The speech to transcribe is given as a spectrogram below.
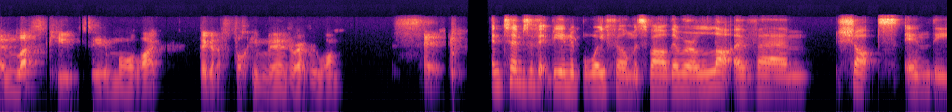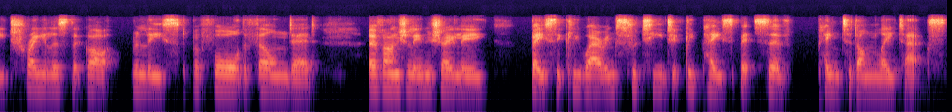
and less cutesy and more like they're gonna fucking murder everyone. Sick. In terms of it being a boy film as well, there were a lot of um, shots in the trailers that got released before the film did of Angelina Jolie basically wearing strategically placed bits of painted on latex.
